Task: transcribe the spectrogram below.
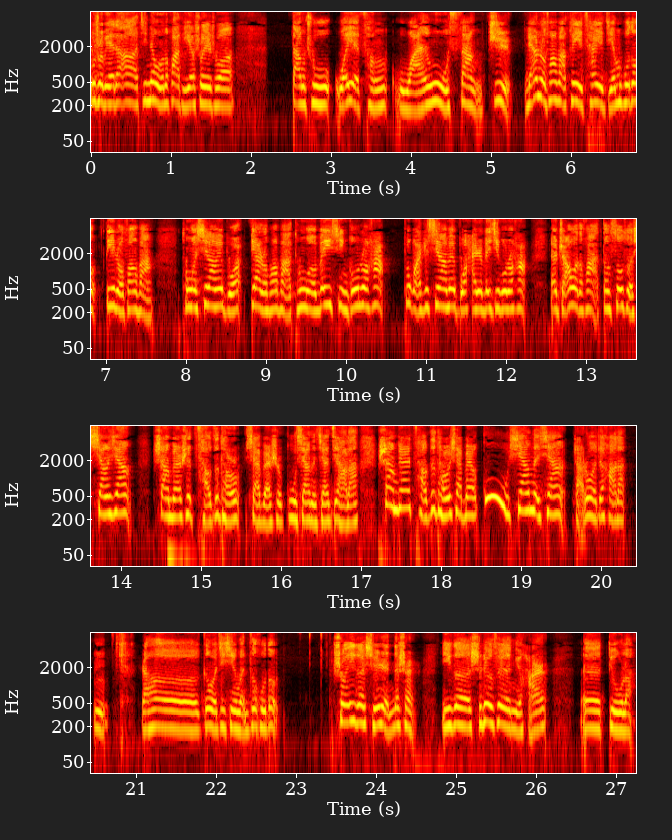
不说别的啊，今天我们的话题要说一说，当初我也曾玩物丧志。两种方法可以参与节目互动，第一种方法通过新浪微博，第二种方法通过微信公众号。不管是新浪微博还是微信公众号，要找我的话，都搜索“香香”，上边是草字头，下边是故乡的乡，记好了，上边草字头，下边故乡的乡，找着我就好了。嗯，然后跟我进行文字互动。说一个寻人的事儿，一个十六岁的女孩儿，呃，丢了，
